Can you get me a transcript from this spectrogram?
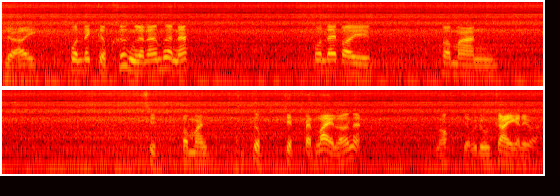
เหลืออีก พ่นได้เกือบครึ่งแล้วนะเพื่อนนะพ่นได้ไปประมาณสิบประมาณเกือบเจ็ดแปดไร่แล้วเนี่ยเนาะเดี๋ยวไปดูใกล้กันดีกว่า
